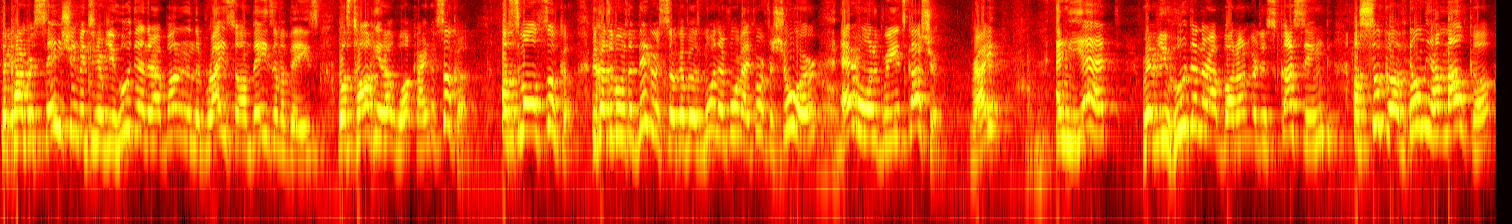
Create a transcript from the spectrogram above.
the conversation between Rabbi Yehuda and the Rabbanan and the Brisa on Beis and was talking about what kind of sukkah. A small sukkah. Because if it was a bigger sukkah, if it was more than four by four for sure, everyone agreed it's kosher. Right? And yet, Rabbi Yehuda and the Rabbanon are discussing a sukkah of Hilni Hamalka,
